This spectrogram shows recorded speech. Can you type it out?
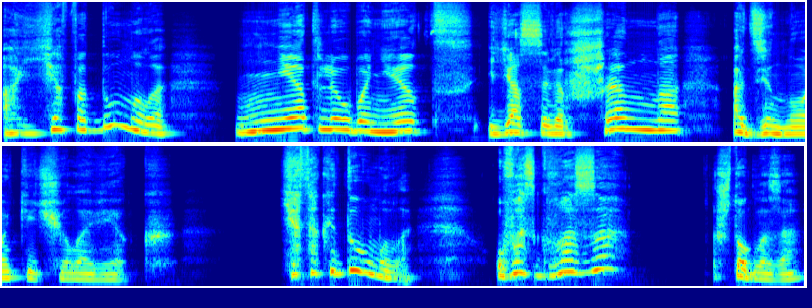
А я подумала, нет, Люба, нет, я совершенно одинокий человек. Я так и думала. У вас глаза? Что глаза?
